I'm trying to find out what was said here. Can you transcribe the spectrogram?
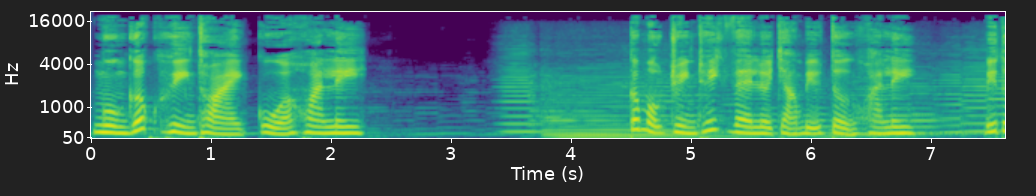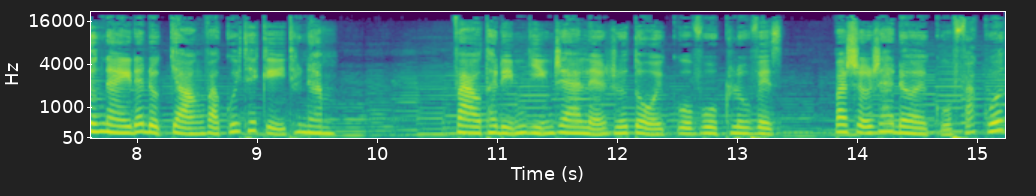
Nguồn gốc huyền thoại của hoa ly Có một truyền thuyết về lựa chọn biểu tượng hoa ly. Biểu tượng này đã được chọn vào cuối thế kỷ thứ năm vào thời điểm diễn ra lễ rửa tội của vua Clovis và sự ra đời của Pháp quốc.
